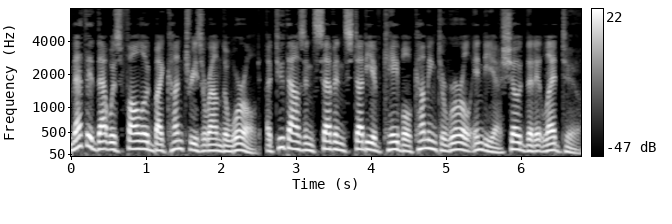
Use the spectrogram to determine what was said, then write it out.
Method that was followed by countries around the world. A 2007 study of cable coming to rural India showed that it led to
